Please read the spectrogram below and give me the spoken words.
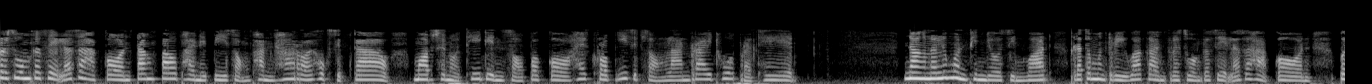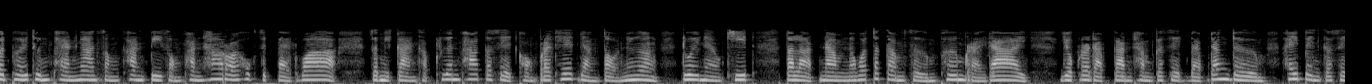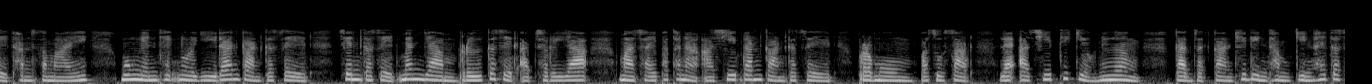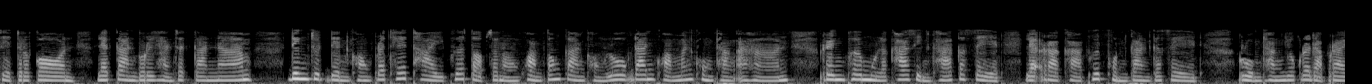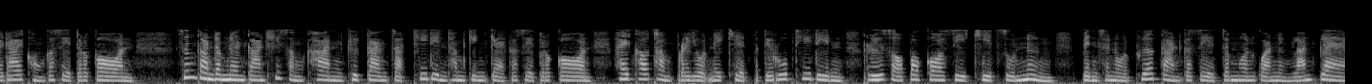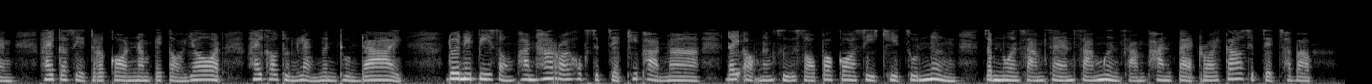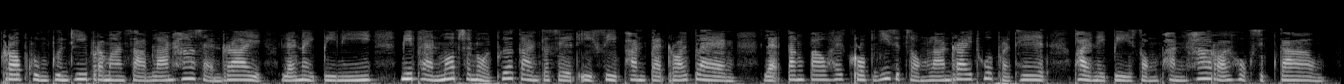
กระทรวงเกษตรและสหกรณ์ตั้งเป้าภายในปี 2569 มอบโฉนดที่ดินสปกให้ครบ 22 ล้านไร่ทั่วประเทศ นางนฤมลพินโยสินวัตรรัฐมนตรีว่าการกระทรวงเกษตรและสหกรณ์เปิดเผยถึงแผนงานสำคัญปี 2568 ว่า จะมีการขับเคลื่อนภาคเกษตรของประเทศอย่างต่อเนื่อง ด้วยแนวคิด ตลาดนำนวัตกรรมเสริมเพิ่มรายได้ ยกระดับการทำเกษตรแบบดั้งเดิม ให้เป็นเกษตรทันสมัย มุ่งเน้นเทคโนโลยีด้านการเกษตร เช่นเกษตรแม่นยำหรือเกษตรอัจฉริยะ มาใช้พัฒนาอาชีพด้านการเกษตร ประมงปศุสัตว์ และอาชีพที่เกี่ยวเนื่อง การจัดการที่ดินทำกินให้เกษตรกร และการบริหารจัดการน้ำดึงจุดเด่นของประเทศไทยเพื่อตอบสนองความต้องการของโลกด้านความมั่นคงทางอาหาร เร่งเพิ่มมูลค่าสินค้าเกษตร และราคาพืชผลการเกษตร รวมทั้งยกระดับรายได้ของเกษตรกร ซึ่งการดำเนินการที่สำคัญคือการจัดที่ดินทำกินแก่เกษตรกร ให้เข้าทำประโยชน์ในเขตปฏิรูปที่ดิน หรือสอปก4ขีด01เป็นโฉนดเพื่อการเกษตรจำนวนกว่า 1 ล้านแปลง ให้เกษตรกรนำไปต่อยอด ให้เข้าถึงแหล่งเงินทุนได้ โดยในปี 2567 ที่ผ่านมาได้ออกหนังสือสอปก4ขีด01จำนวน 333,897 ฉบับครอบคลุมพื้นที่ประมาณ3ล้าน5แสนไร่ และในปีนี้มีแผนมอบโฉนดเพื่อการเกษตรอีก 4,800 แปลง และตั้งเป้าให้ครบ 22 ล้านไร่ทั่วประเทศ ภายในปี 2569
